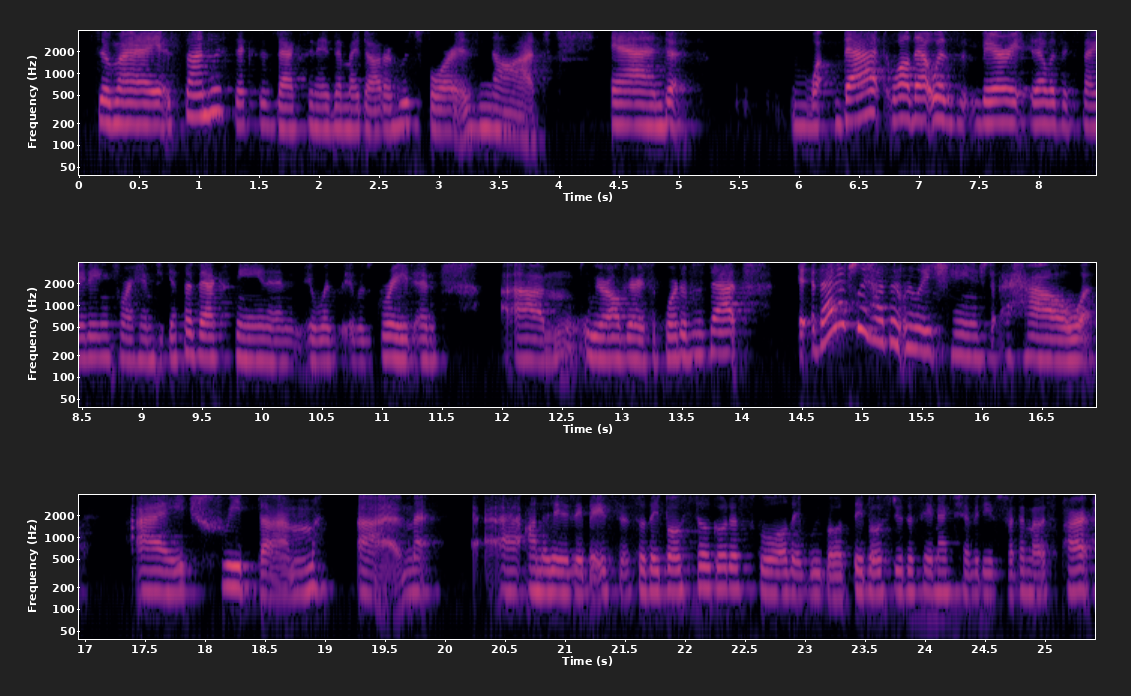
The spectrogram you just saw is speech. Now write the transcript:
so my son who's six is vaccinated, and my daughter who's four is not. And what, that while that was very that was exciting for him to get the vaccine, and it was it was great, and um, we were all very supportive of that. That actually hasn't really changed how I treat them um, uh, on a day-to-day basis. So they both still go to school. They we both they both do the same activities for the most part.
